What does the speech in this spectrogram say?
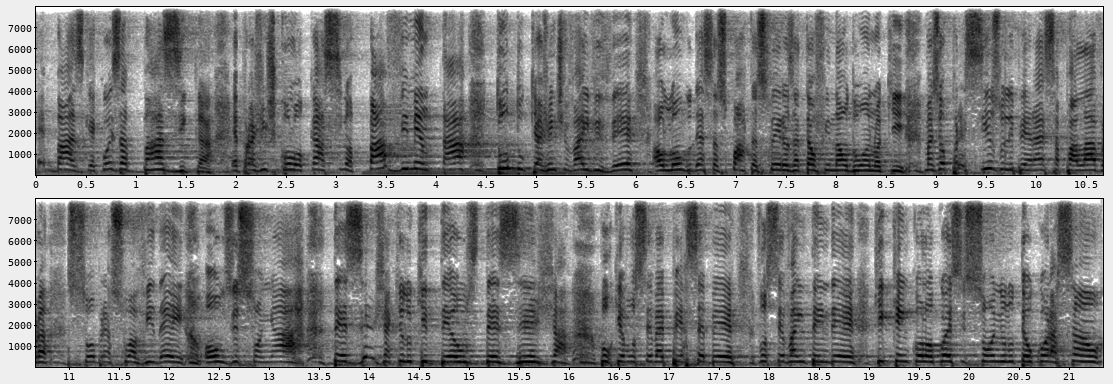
é básica, é coisa básica, é para a gente colocar assim, ó, pavimentar tudo que a gente vai viver ao longo dessas quartas-feiras até o final do ano aqui. Mas eu preciso liberar essa palavra sobre a sua vida. Ei, ouse sonhar, deseja aquilo que Deus deseja, porque você vai perceber, você vai entender que quem colocou esse sonho no teu coração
